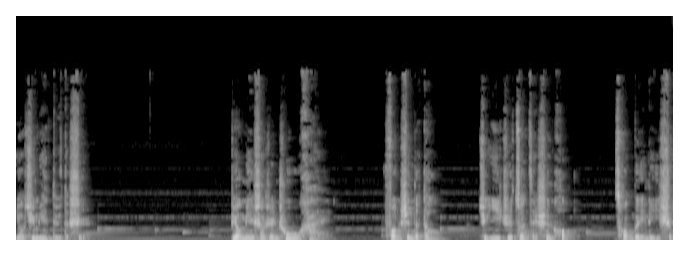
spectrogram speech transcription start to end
要去面对的事。表面上人畜无害，防身的刀却一直攥在身后，从未离手。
